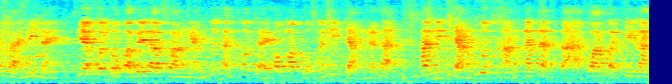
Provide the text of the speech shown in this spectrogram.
มุมด้านต่างหลายมีไหน เนี่ยคนบอกว่าเวลาฟังอย่างเมื่อท่านเข้าใจเอามาปกอันนี้จังนะท่านอันนี้จังทุกขังอนัตตาความปัจจิรัง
